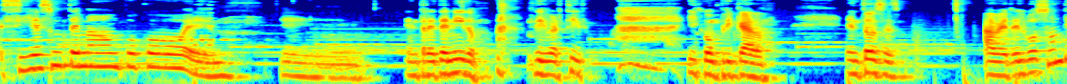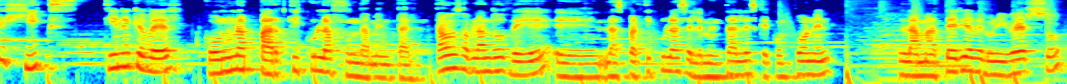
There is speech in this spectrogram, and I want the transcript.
sí es un tema un poco eh, eh, entretenido, divertido y complicado. Entonces, a ver, el bosón de Higgs tiene que ver con una partícula fundamental. Estamos hablando de eh, las partículas elementales que componen la materia del universo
